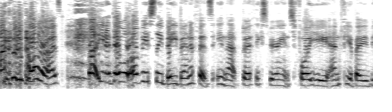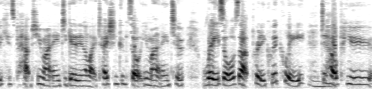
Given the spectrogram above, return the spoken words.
I'm pretty polarized. But, you know, there will obviously be benefits in that birth experience for you and for your baby because perhaps you might need to get in a lactation consult. You might need to resource up pretty quickly to help you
